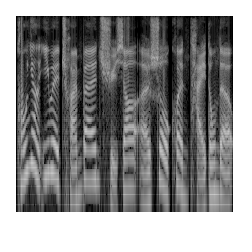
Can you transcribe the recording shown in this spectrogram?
同样，因为船班取消而受困台东的。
